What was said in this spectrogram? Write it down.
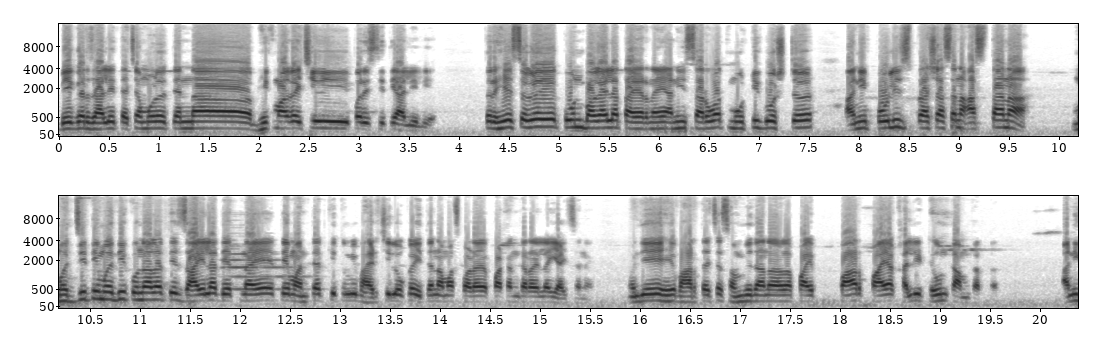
बेघर झाले त्याच्यामुळे त्यांना भीक मागायची परिस्थिती आलेली आहे. तर हे सगळे कोण बघायला तयार नाही आणि सर्वात मोठी गोष्ट आणि पोलीस प्रशासन असताना मस्जिदीमध्ये कुणाला ते जायला देत नाही ते म्हणतात की तुम्ही बाहेरची लोक इथं नमाज पडा पाठण करायला यायचं नाही. म्हणजे हे भारताच्या संविधानाला पाय पार पायाखाली ठेवून काम करतात. आणि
